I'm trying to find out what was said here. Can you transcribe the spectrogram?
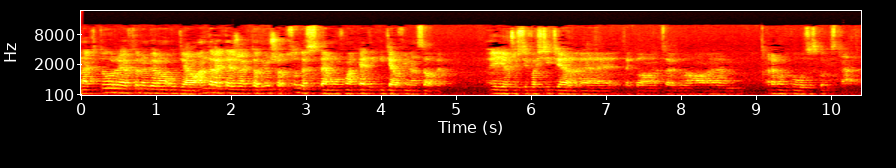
na który, w którym biorą udział underwriterzy, aktoriusze, obsługa systemów, marketing i dział finansowy. I oczywiście właściciel tego całego rachunku zysków i strat.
